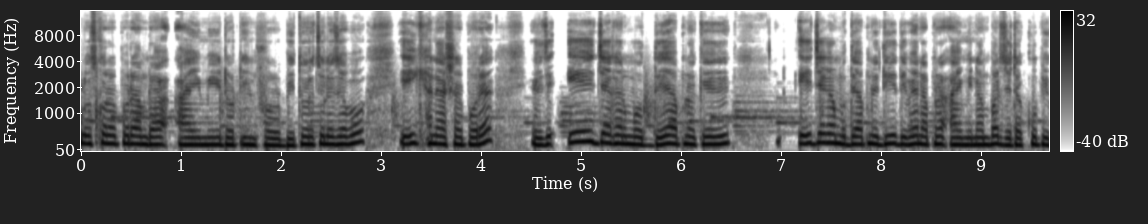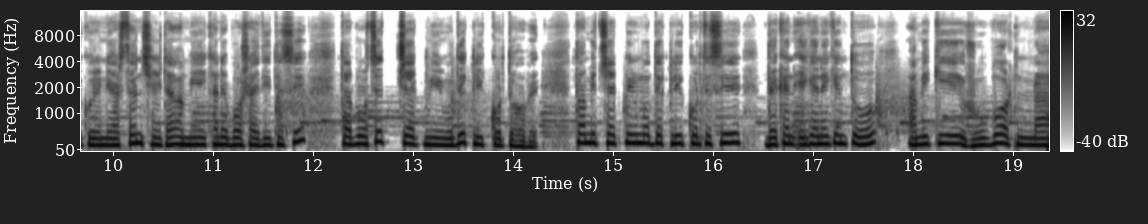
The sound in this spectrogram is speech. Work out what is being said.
ক্লোজ করার পরে আমরা আইমি ডট ইনফোর ভিতরে চলে যাব। এইখানে আসার পরে, এই যে এই জায়গার মধ্যে আপনাকে এই জায়গার মধ্যে আপনি দিয়ে দিবেন আপনার আইমি নাম্বার যেটা কপি করে নিয়ে আসছেন সেটা আমি এখানে বসাই দিতেছি। তারপর হচ্ছে চেক মির মধ্যে ক্লিক করতে হবে। তো আমি চেক মির মধ্যে ক্লিক করতেছি। দেখেন এখানে কিন্তু আমি কি রোবট না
